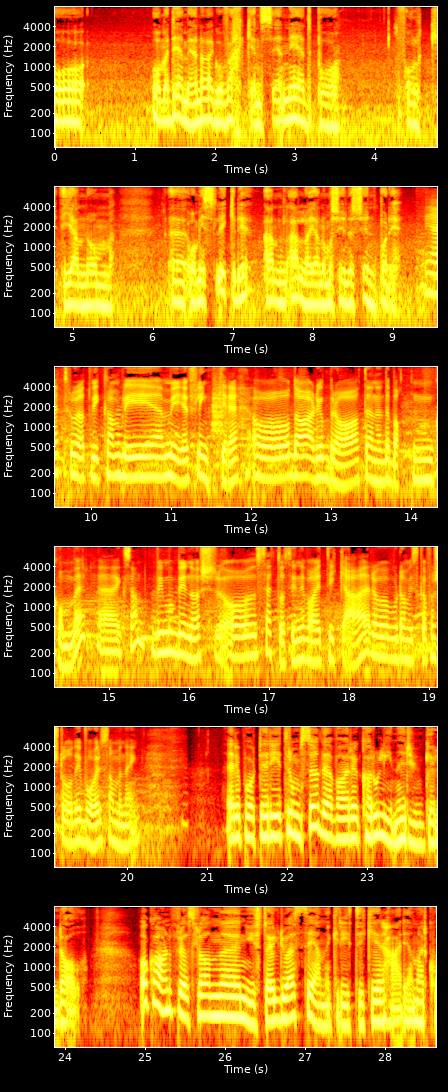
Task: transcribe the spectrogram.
Og, og, med det mener jeg å verken se ned på folk gjennom eh, å mislike dem, eller gjennom å synes synd på dem. Jeg tror at vi kan bli mye flinkere, og da er det jo bra at denne debatten kommer. Eh, ikke sant? Vi må begynne å sette oss inn i hva etikk er, og hvordan vi skal forstå det i vår sammenheng. Reporter i Tromsø, det var Karoline Rugeldal. Og Karen Frøsland Nystøyl, du er scenekritiker her i NRK.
